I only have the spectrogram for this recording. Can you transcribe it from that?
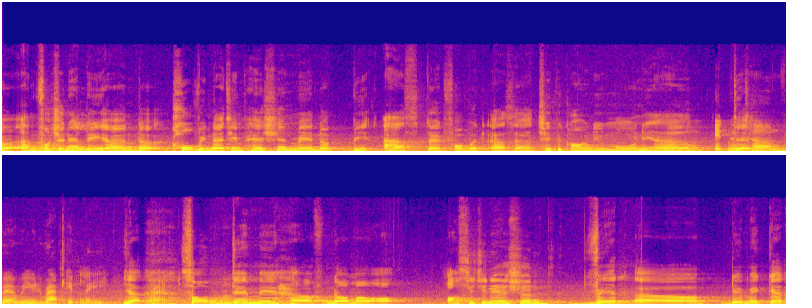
Uh, unfortunately, uh, the COVID-19 patient may not be as straightforward as a typical pneumonia. It They- turn very rapidly. Yeah. Right. So they may have normal oxygenation with uh, they may get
